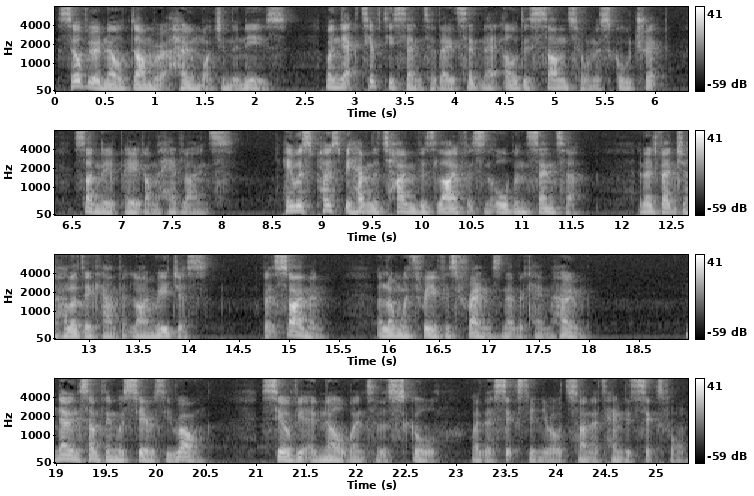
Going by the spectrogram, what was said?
Sylvia and Noel Dunn were at home watching the news when the activity centre they'd sent their eldest son to on a school trip suddenly appeared on the headlines. He was supposed to be having the time of his life at St Albans Centre, an adventure holiday camp at Lyme Regis, but Simon, along with three of his friends, never came home. Knowing something was seriously wrong, Sylvia and Noel went to the school where their 16 year old son attended sixth form.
